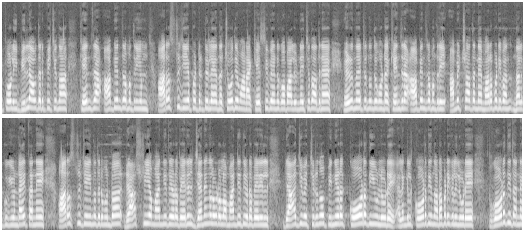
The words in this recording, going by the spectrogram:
ഇപ്പോൾ ഈ ബില്ല് അവതരിപ്പിക്കുന്ന കേന്ദ്ര ആഭ്യന്തരമന്ത്രിയും അറസ്റ്റ് ചെയ്യപ്പെട്ടിട്ടില്ല എന്ന ചോദ്യമാണ് കെ സി വേണുഗോപാൽ ഉന്നയിച്ചത്. അതിന് എഴുന്നേറ്റ് നിന്നുകൊണ്ട് കേന്ദ്ര ആഭ്യന്തരമന്ത്രി അമിത്ഷാ തന്നെ മറുപടി നൽകുകയുണ്ടായി. തന്നെ അറസ്റ്റ് ചെയ്യുന്നതിന് മുൻപ് രാഷ്ട്രീയ മാന്യതയുടെ പേരിൽ ജനങ്ങളോടുള്ള മാന്യതയുടെ പേരിൽ രാജിവെച്ചിരുന്നു. പിന്നീട് കോടതിയിലൂടെ അല്ലെങ്കിൽ കോടതി നടപടികളിലൂടെ കോടതി തന്നെ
